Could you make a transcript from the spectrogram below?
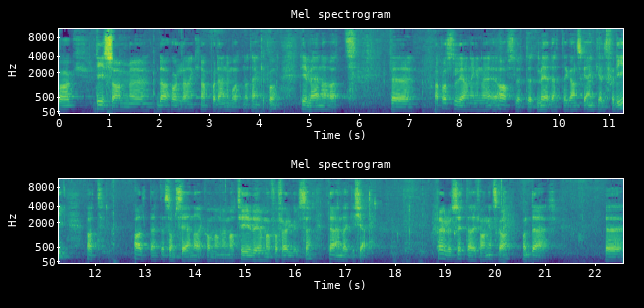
Og de som uh, da holder en knapp på denne måten å tenke på, de mener at uh, apostelgjerningene er avsluttet med dette ganske enkelt fordi at Alt dette som senere kommer med martyrium og forfølgelse, det har ennå ikke skjedd. Paulus sitter i fangenskap, og der eh,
